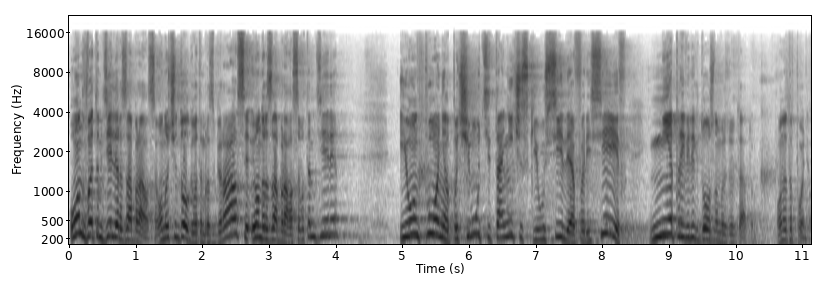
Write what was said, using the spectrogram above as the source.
он в этом деле разобрался. Он очень долго в этом разбирался, и он разобрался в этом деле – и он понял, почему титанические усилия фарисеев не привели к должному результату. Он это понял.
